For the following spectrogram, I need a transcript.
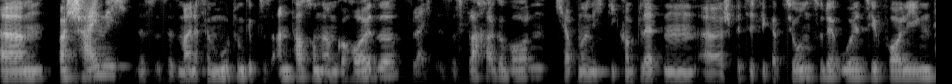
ähm, wahrscheinlich, das ist jetzt meine Vermutung, gibt es Anpassungen am Gehäuse. Vielleicht ist es flacher geworden. Ich habe noch nicht die kompletten äh, Spezifikationen zu der Uhr jetzt hier vorliegen.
